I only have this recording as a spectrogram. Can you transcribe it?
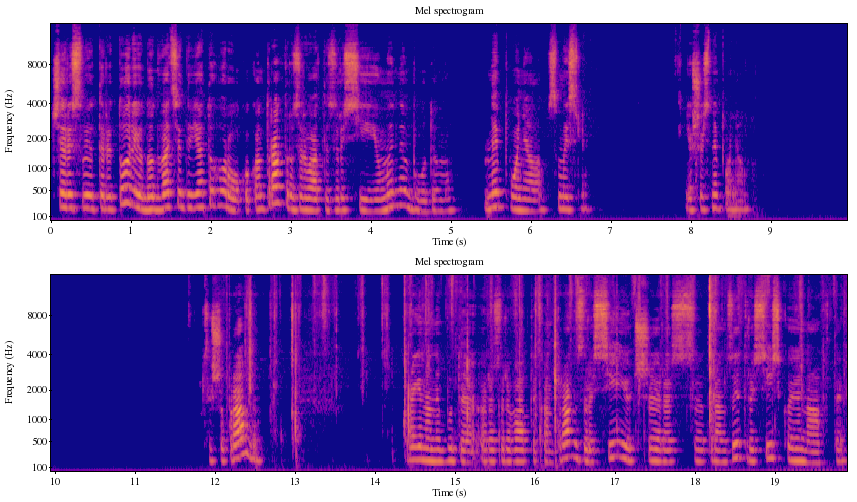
через свою територію до 29-го року. Контракт розривати з Росією ми не будемо. Не поняла. В смислі? Я щось не поняла. Це що, правда? Україна не буде розривати контракт з Росією через транзит російської нафти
